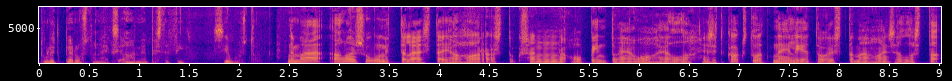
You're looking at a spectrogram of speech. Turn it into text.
tulit perustaneeksi ahmia.fi-sivuston? No mä aloin suunnittelemaan sitä ihan harrastuksen opintojen ohella. Ja sitten 2014 mä hain sellaista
